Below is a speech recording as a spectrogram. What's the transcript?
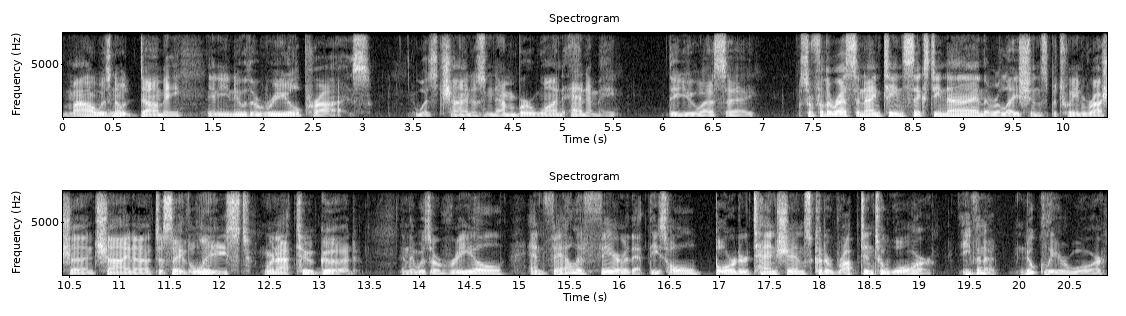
Mao was no dummy, and he knew the real prize was China's number one enemy, the USA. So, for the rest of 1969, the relations between Russia and China, to say the least, were not too good. And there was a real and valid fear that these whole border tensions could erupt into war, even a nuclear war.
